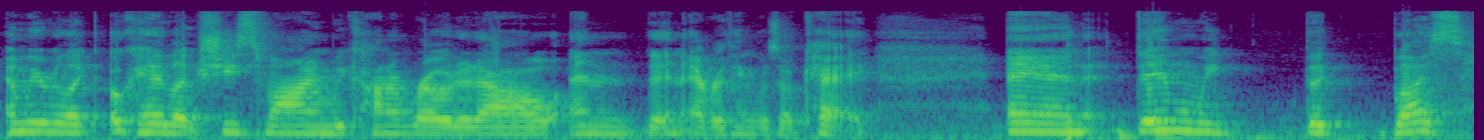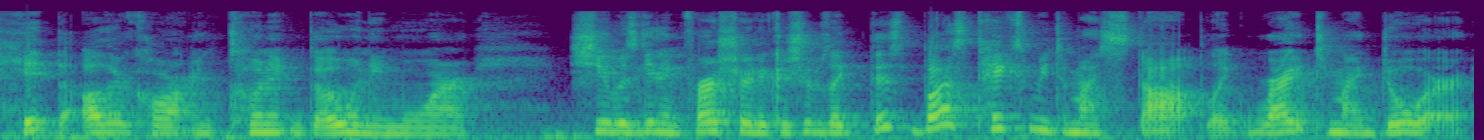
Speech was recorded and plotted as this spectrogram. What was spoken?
and we were like, "Okay, like she's fine." We kind of wrote it out, and then everything was okay. And then when we the bus hit the other car and couldn't go anymore, she was getting frustrated because she was like, "This bus takes me to my stop, like right to my door."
